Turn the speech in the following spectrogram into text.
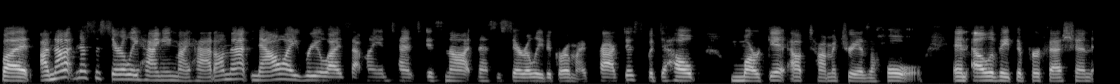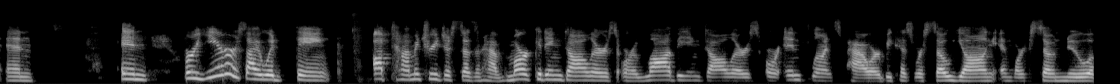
But I'm not necessarily hanging my hat on that. Now I realize that my intent is not necessarily to grow my practice, but to help market optometry as a whole and elevate the profession. And and for years, I would think optometry just doesn't have marketing dollars or lobbying dollars or influence power because we're so young and we're so new.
